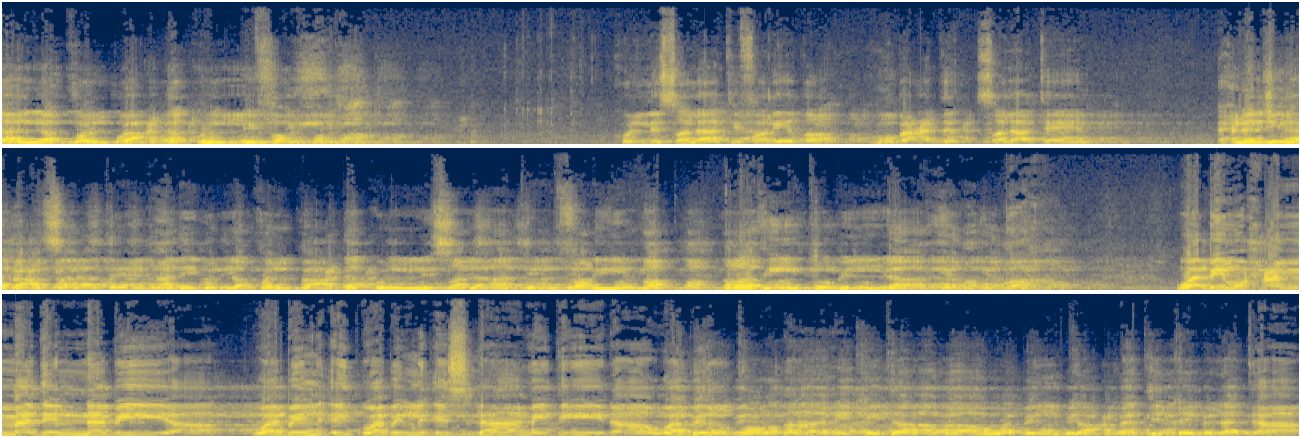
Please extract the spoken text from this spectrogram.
قال له قل بعد كل فريضة. كل صلاة فريضة مو بعد صلاتين. إحنا نجيبها بعد صلاتين. هذا يقول له قل بعد كل صلاة فريضة. رضيت بالله ربا وبمحمد نبيا وبال... وبالإسلام دينا وبالقرآن كتابا وبالكعبة قبلة.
